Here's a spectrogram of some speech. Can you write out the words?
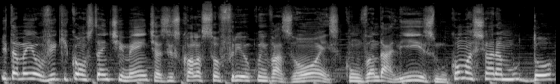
E também ouvi que constantemente as escolas sofriam com invasões, com vandalismo. Como a senhora mudou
